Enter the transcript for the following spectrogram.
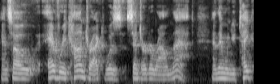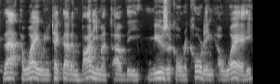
And so every contract was centered around that. And then when you take that away, when you take that embodiment of the musical recording away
